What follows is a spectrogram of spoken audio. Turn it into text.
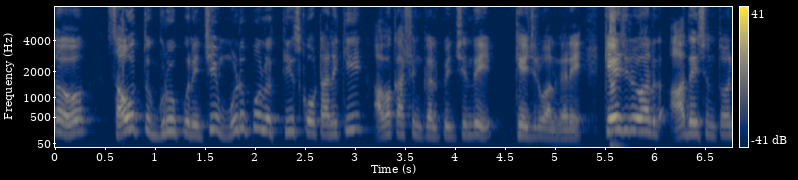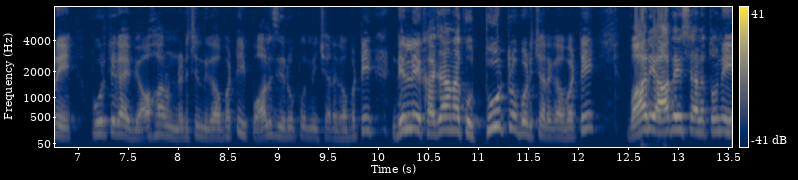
సో సౌత్ గ్రూప్ నుంచి ముడుపులు తీసుకోవటానికి అవకాశం కల్పించింది కేజ్రీవాల్ గారే. కేజ్రీవాల్ ఆదేశంతోనే పూర్తిగా వ్యవహారం నడిచింది కాబట్టి ఈ పాలసీ రూపొందించారు కాబట్టి ఢిల్లీ ఖజానాకు తూట్లు పొడిచారు కాబట్టి వారి ఆదేశాలతోనే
